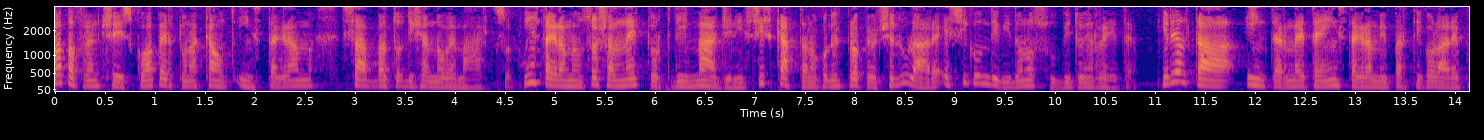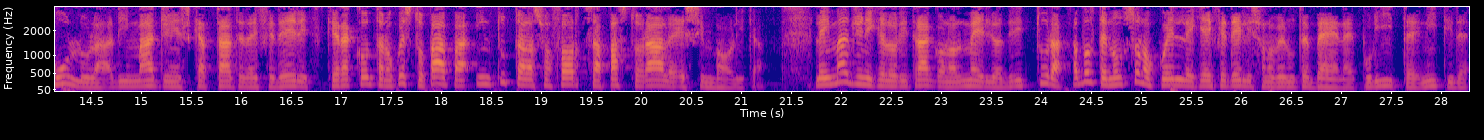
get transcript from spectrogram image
Papa Francesco ha aperto un account Instagram sabato 19 marzo. Instagram è un social network di immagini, si scattano con il proprio cellulare e si condividono subito in rete. In realtà internet e Instagram in particolare pullula di immagini scattate dai fedeli che raccontano questo Papa in tutta la sua forza pastorale e simbolica. Le immagini che lo ritraggono al meglio addirittura a volte non sono quelle che ai fedeli sono venute bene, pulite, nitide,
